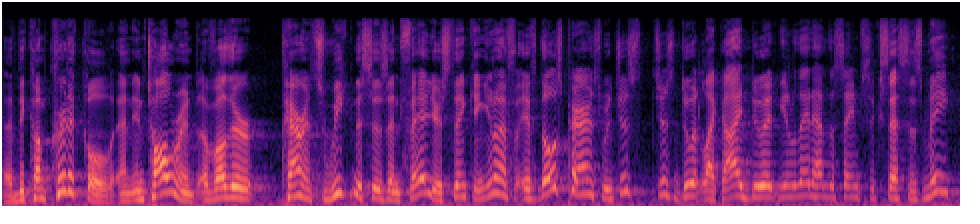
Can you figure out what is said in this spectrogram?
uh, become critical and intolerant of other parents' weaknesses and failures, thinking, you know, if, if those parents would just, just do it like I do it, you know, they'd have the same success as me.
